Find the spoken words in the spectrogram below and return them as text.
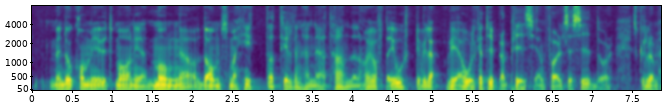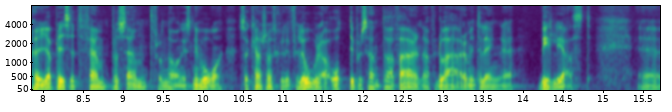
Men då kommer ju utmaningen att många av de som har hittat till den här näthandeln har ju ofta gjort det via, via olika typer av prisjämförelsesidor. Skulle de höja priset 5% från dagens nivå så kanske de skulle förlora 80% av affärerna för då är de inte längre billigast. Eh,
